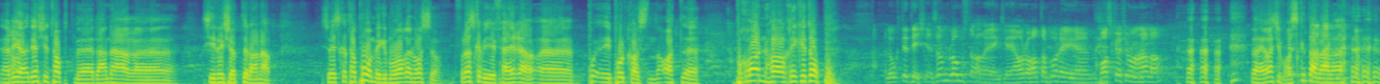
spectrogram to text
Ja, de, har ikke tapt med denne her uh, siden jeg kjøpte denne. Så jeg skal ta på meg i morgen også. For da skal vi feire uh, på, i podkasten at uh, Brann har rykket opp. Det luktet ikke som blomster, egentlig. Har du hatt den på deg? eh, Vasker ikke den heller? Nei, jeg har ikke vasket den heller.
